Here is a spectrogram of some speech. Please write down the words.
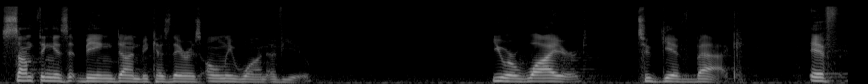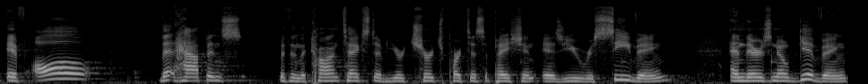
something isn't being done because there is only one of you. You are wired to give back. If, if all that happens within the context of your church participation is you receiving and there's no giving,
